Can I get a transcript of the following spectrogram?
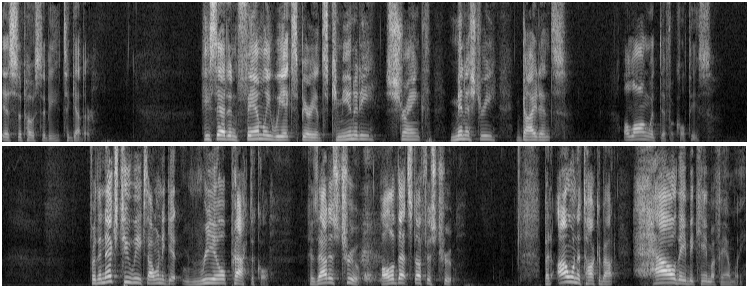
is supposed to be together. He said, In family, we experience community, strength, ministry, guidance, along with difficulties. For the next two weeks, I want to get real practical because that is true. All of that stuff is true. But I want to talk about how they became a family.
